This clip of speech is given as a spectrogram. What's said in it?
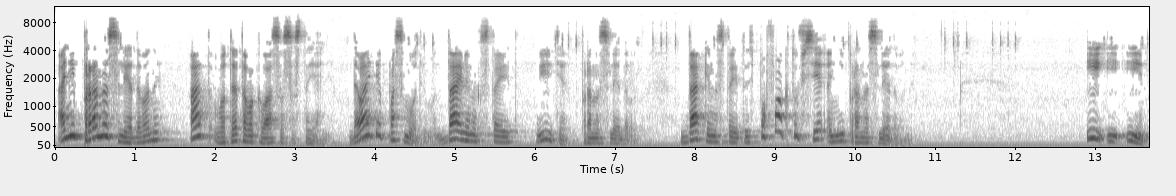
Они пронаследованы от вот этого класса состояния. Давайте посмотрим. Diving State, видите, пронаследован. Ducking state. То есть по факту все они пронаследованы. И, и, и.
